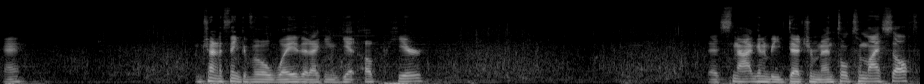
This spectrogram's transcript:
Okay. I'm trying to think of a way that I can get up here. That's not going to be detrimental to myself.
